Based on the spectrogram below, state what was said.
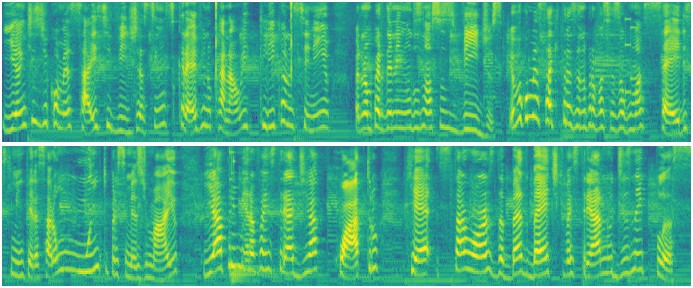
E antes de começar esse vídeo, já se inscreve no canal e clica no sininho para não perder nenhum dos nossos vídeos. Eu vou começar aqui trazendo para vocês algumas séries que me interessaram muito para esse mês de maio, e a primeira vai estrear dia 4, que é Star Wars The Bad Batch, que vai estrear no Disney Plus.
